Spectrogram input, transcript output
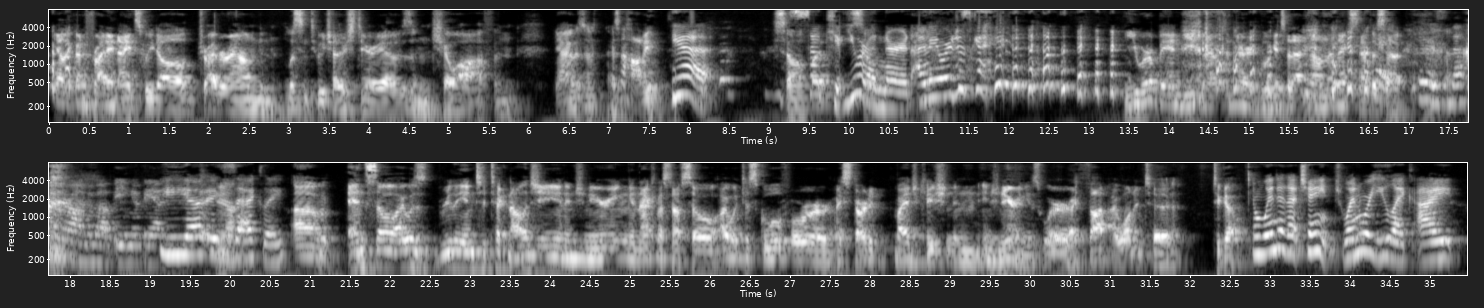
yeah, like on Friday nights, we'd all drive around and listen to each other's stereos and show off. And yeah, it was a, it was a hobby. Yeah. So, So but- cute. You were so a nerd. I mean, we're just gonna. You were a band geek and I was a nerd. We'll get to that on the next episode. There's nothing wrong about being a band. Geek. yeah, exactly. Um, and so I was really into technology and engineering and that kind of stuff. So I went to school for, I started my education in engineering is where I thought I wanted to, to go. And when did that change? When were you like, I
